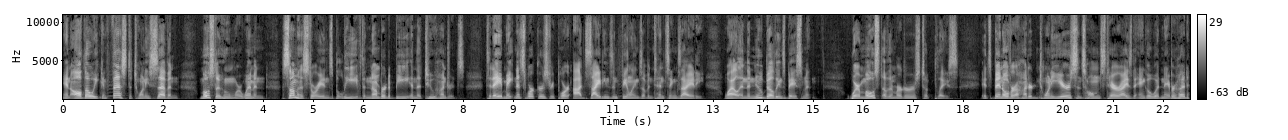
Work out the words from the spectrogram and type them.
and although he confessed to 27, most of whom were women, some historians believe the number to be in the 200s. Today, maintenance workers report odd sightings and feelings of intense anxiety, while in the new building's basement, where most of the murders took place. It's been over 120 years since Holmes terrorized the Englewood neighborhood,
